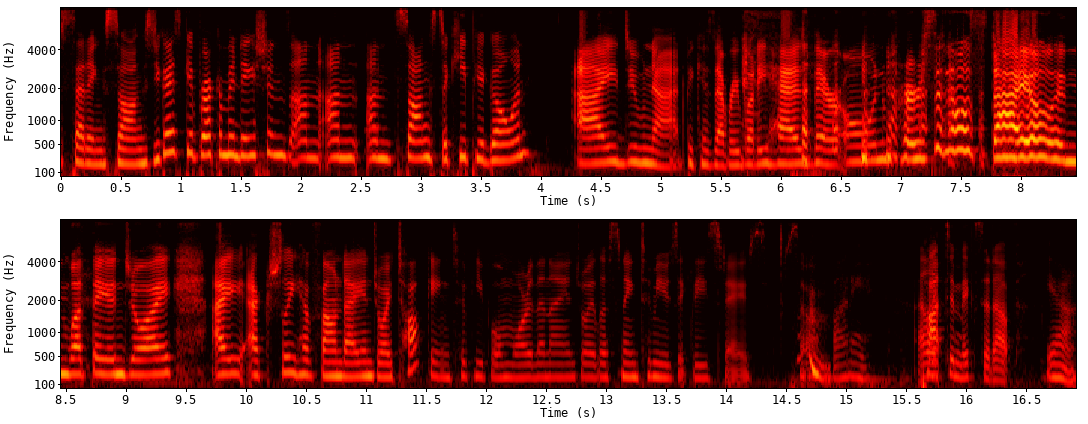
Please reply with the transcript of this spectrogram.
setting songs. Do you guys give recommendations on, on, on songs to keep you going? I do not because everybody has their own personal style and what they enjoy. I actually have found I enjoy talking to people more than I enjoy listening to music these days. So hmm. Funny. I like to mix it up. Yeah.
